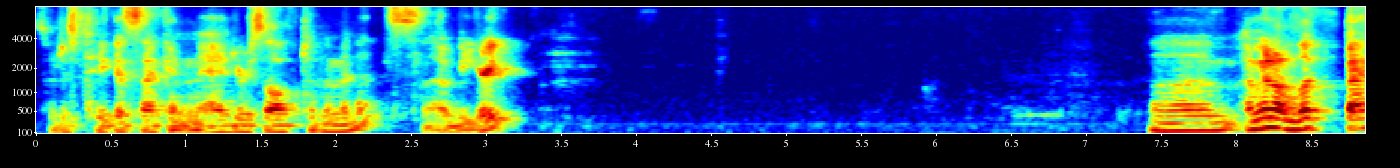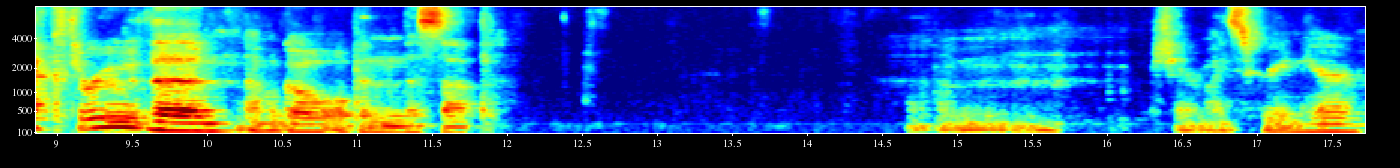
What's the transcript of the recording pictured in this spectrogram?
So just take a second and add yourself to the minutes. That would be great. Um, I'm going to look back through the, I'll go open this up. Share my screen here.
